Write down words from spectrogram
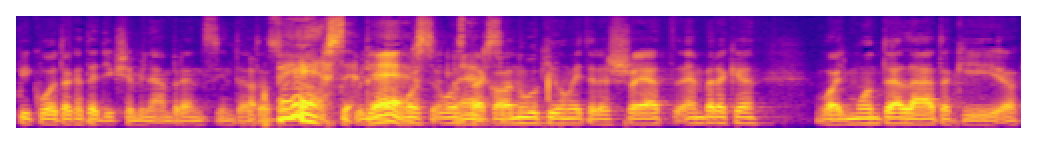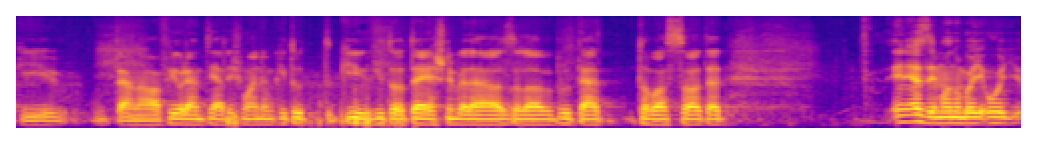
kik voltak, hát egyik sem Milán brand szint. Tehát az, persze, ugye persze, hoz- hozták persze. a 0 kilométeres saját embereket, vagy Montellát, aki, aki utána a Fiorentinát is majdnem ki, tud, ki, ki tudott teljesni vele azzal a brutál tavasszal. Tehát én ezért mondom, hogy, hogy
